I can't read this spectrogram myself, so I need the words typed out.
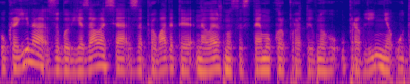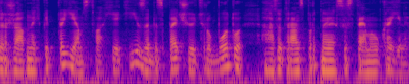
Україна зобов'язалася запровадити належну систему корпоративного управління у державних підприємствах, які забезпечують роботу газотранспортної системи України.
